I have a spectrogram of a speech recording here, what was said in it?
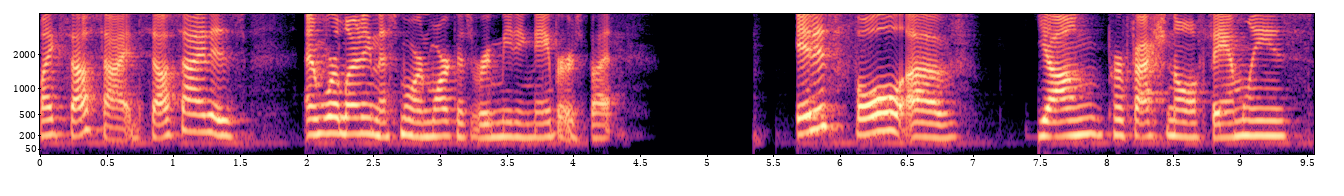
like Southside. Southside is, and we're learning this more and more because we're meeting neighbors, but it is full of young professional families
